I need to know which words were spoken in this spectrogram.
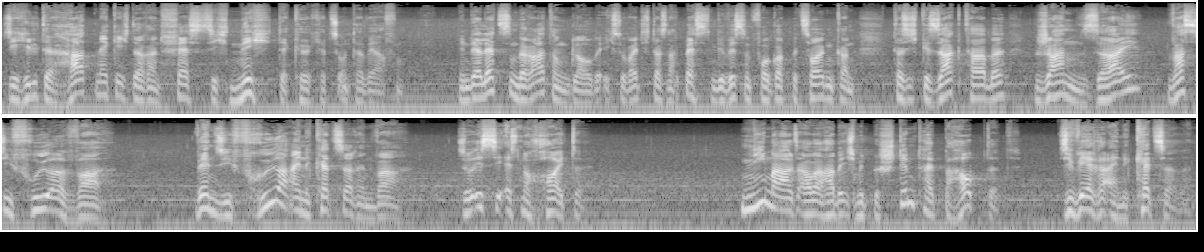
sie hielte hartnäckig daran fest, sich nicht der Kirche zu unterwerfen. In der letzten Beratung glaube ich, soweit ich das nach bestem Gewissen vor Gott bezeugen kann, dass ich gesagt habe, Jeanne sei, was sie früher war. Wenn sie früher eine Ketzerin war, so ist sie es noch heute. Niemals aber habe ich mit Bestimmtheit behauptet, sie wäre eine Ketzerin.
